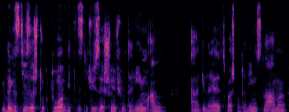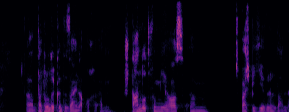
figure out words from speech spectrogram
Übrigens, diese Struktur bietet sich natürlich sehr schön für Unternehmen an. Äh, generell zum Beispiel Unternehmensname. Äh, darunter könnte sein auch ähm, Standort von mir aus. Ähm, zum Beispiel hier würde dann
